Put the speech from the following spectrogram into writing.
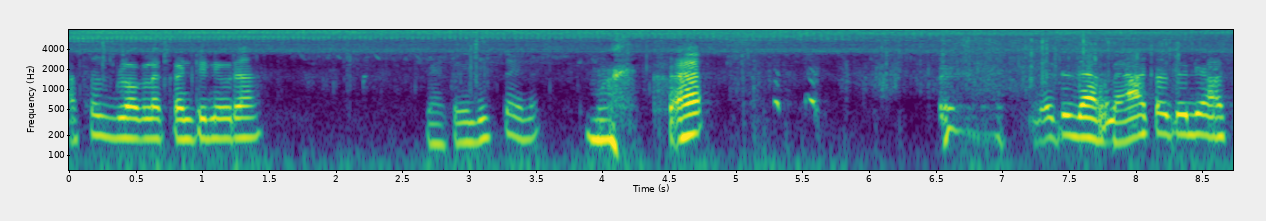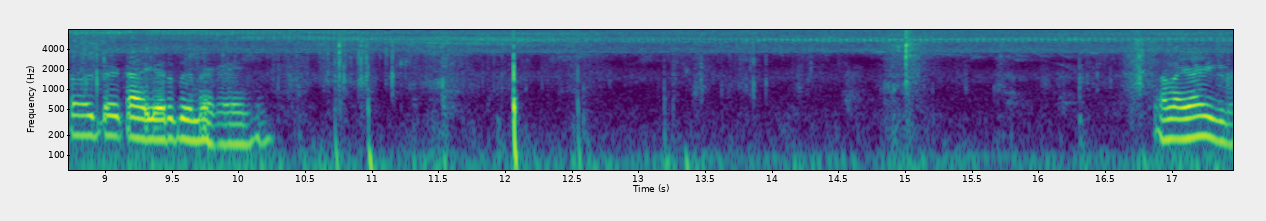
असंच ब्लॉगला कंटिन्यू राहा. तुम्ही दिसतंय ना? नाही तर धरलाय असं तुम्ही असं होतंय काय करतोय ना काय नाही. चला या इकडं.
